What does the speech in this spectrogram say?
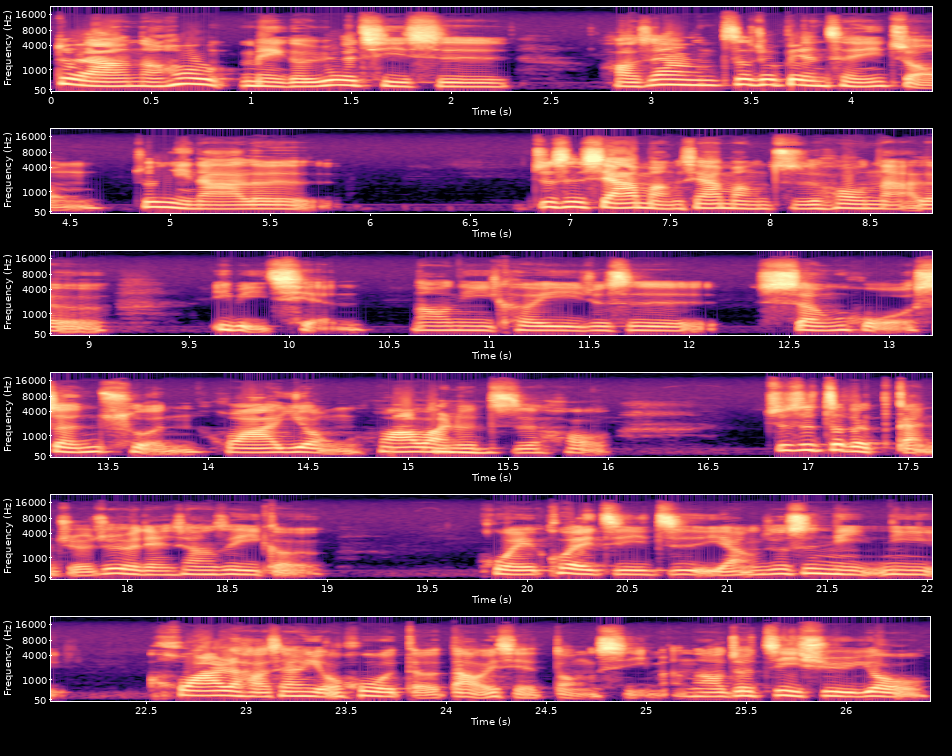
对啊，然后每个月其实好像这就变成一种，就是你拿了，就是瞎忙瞎忙之后拿了一笔钱，然后你可以就是生活、生存、花用，花完了嗯。之后，就是这个感觉就有点像是一个回馈机制一样，就是你你花了好像有获得到一些东西嘛，然后就继续又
